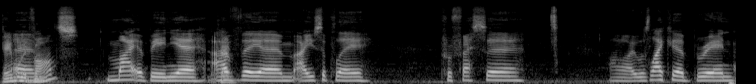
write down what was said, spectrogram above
Game Boy Um, Advance. might have been. Yeah, I have the. Um, I used to play Professor. Oh, it was like a brain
